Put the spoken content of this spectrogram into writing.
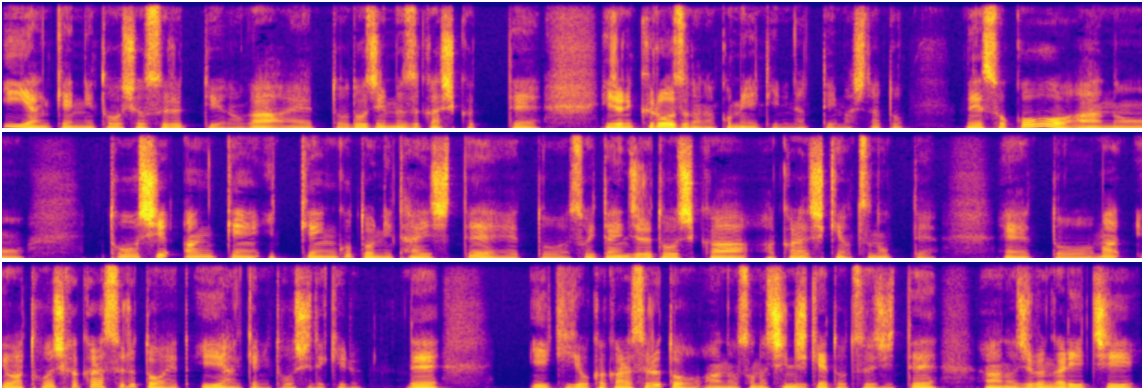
いい案件に投資をするっていうのが、えっ、と、同時に難しくって、非常にクローズドなコミュニティになっていましたと。で、そこを、あの、投資案件1件ごとに対して、えっと、そういったエンジェル投資家から資金を募って、えっと、まあ、要は投資家からすると、えっと、いい案件に投資できる。で、いい起業家からすると、あの、そのシンジケートを通じて、あの、自分がリーチ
